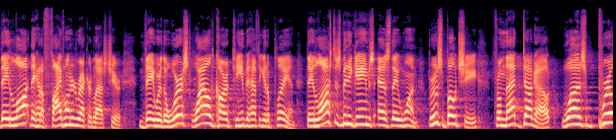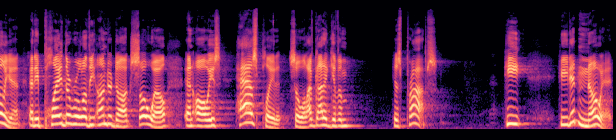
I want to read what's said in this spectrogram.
They lost, they had a 500 record last year. They were the worst wild card team to have to get a play in. They lost as many games as they won. Bruce Bochy from that dugout was brilliant, and he played the role of the underdog so well and always has played it so well. I've got to give him his props. He, he didn't know it,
